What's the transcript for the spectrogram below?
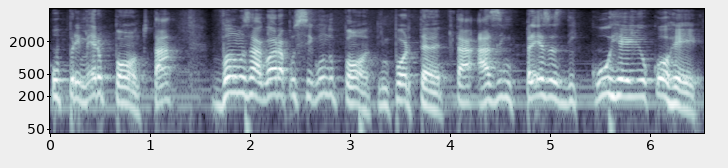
o primeiro ponto, tá? Vamos agora para o segundo ponto importante, tá? As empresas de courier e o correio.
